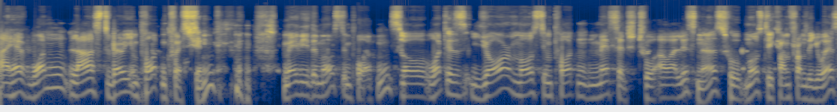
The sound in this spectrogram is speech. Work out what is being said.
I have one last very important question, maybe the most important. So, what is your most important message to our listeners who mostly come from the US?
